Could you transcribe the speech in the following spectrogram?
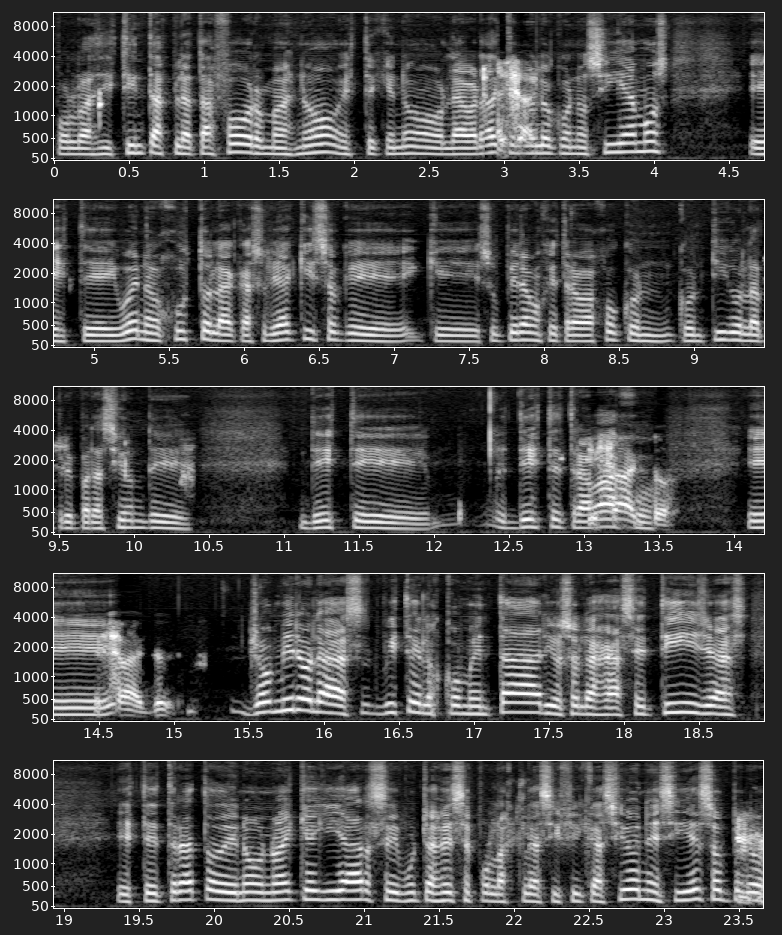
por las distintas plataformas, ¿no? Este que no, la verdad que no lo conocíamos. Este, y bueno, justo la casualidad que hizo que, que supiéramos que trabajó con, contigo en la preparación de, de este de este trabajo. Exacto. Eh, exacto. yo miro las, viste, los comentarios o las gacetillas, este trato de no, no hay que guiarse muchas veces por las clasificaciones y eso, pero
